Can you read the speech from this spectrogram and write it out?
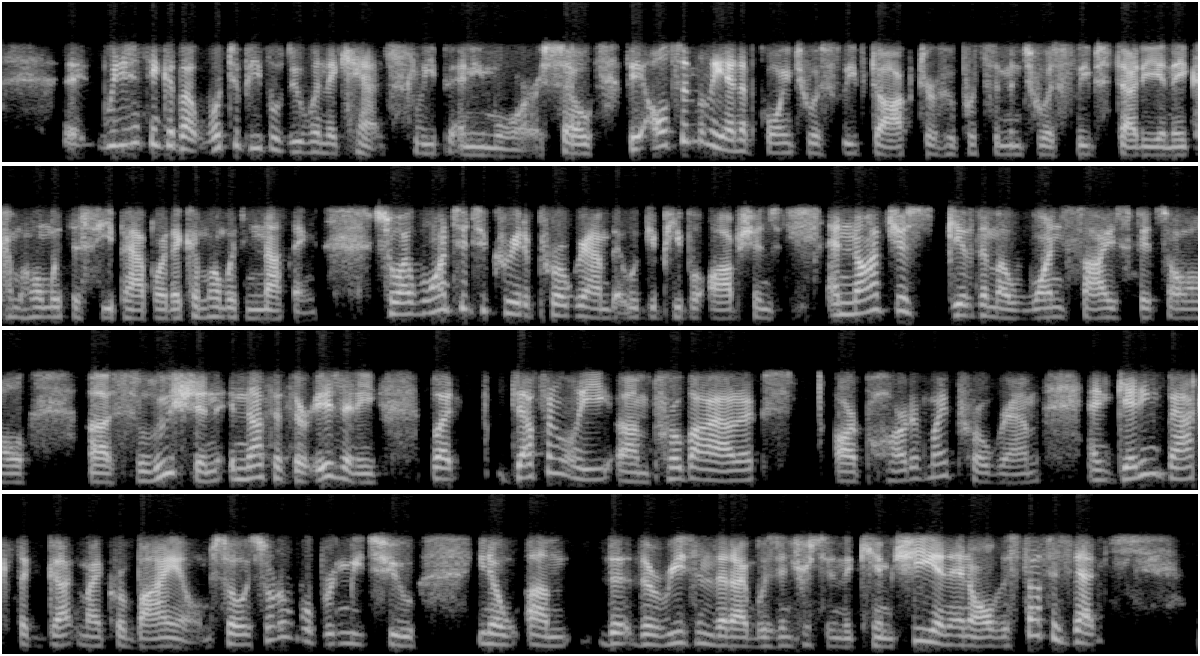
we need to think about what do people do when they can't sleep anymore. So they ultimately end up going to a sleep doctor who puts them into a sleep study, and they come home with a CPAP or they come home with nothing. So I wanted to create a program that would give people options and not just give them a one size fits all uh, solution. Not that there is any, but definitely um, probiotics are part of my program and getting back the gut microbiome. So it sort of will bring me to, you know, um, the the reason that I was interested in the kimchi and, and all this stuff is that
